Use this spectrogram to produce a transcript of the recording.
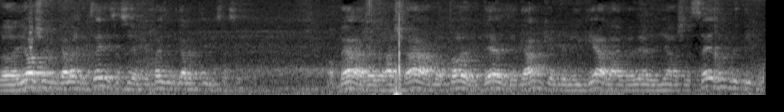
ויושר מתגלה חיצייניס השכל, וחייזר מתגלה פנימיס השכל. אומר הרב רשע, באותו הבדל זה גם כן בנגיע לעניין של שכל ודיבור.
